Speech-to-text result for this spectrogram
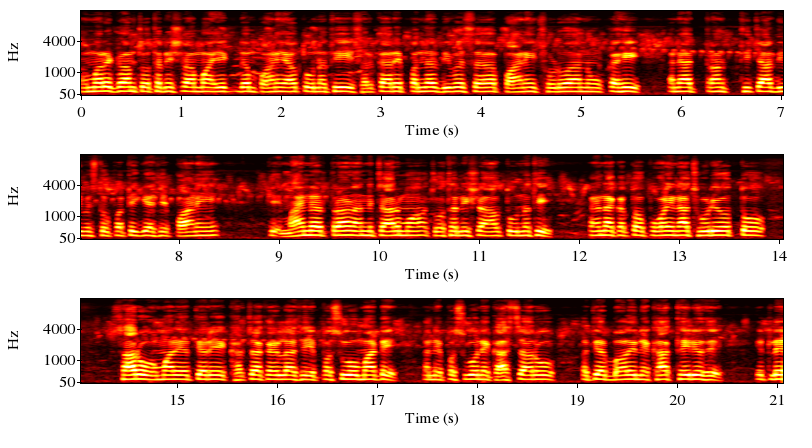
અમારે ગામ ચોથા નિશ્રામાં એકદમ પાણી આવતું નથી. સરકારે પંદર દિવસ પાણી છોડવાનું કહી અને આજ ત્રણથી ચાર દિવસ તો પતી ગયા છે. પાણી કે માઇનર ત્રણ અને ચારમાં ચોથા નિશ્રા આવતું નથી. એના કરતાં પાણી ના છોડ્યો તો સારું. અમારે અત્યારે ખર્ચા કરેલા છે પશુઓ માટે અને પશુઓને ઘાસચારો અત્યારે બળીને ખાક થઈ રહ્યો છે. એટલે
